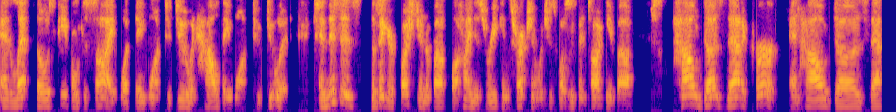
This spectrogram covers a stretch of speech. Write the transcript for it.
and let those people decide what they want to do and how they want to do it. And this is the bigger question about Lahaina's reconstruction, which is what we've been talking about. How does that occur? And how does that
